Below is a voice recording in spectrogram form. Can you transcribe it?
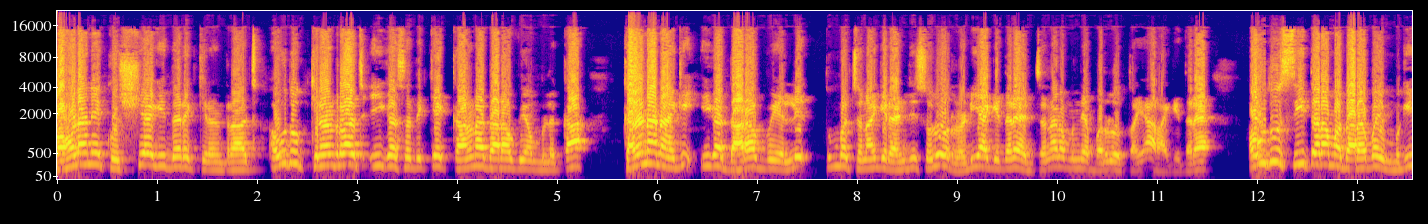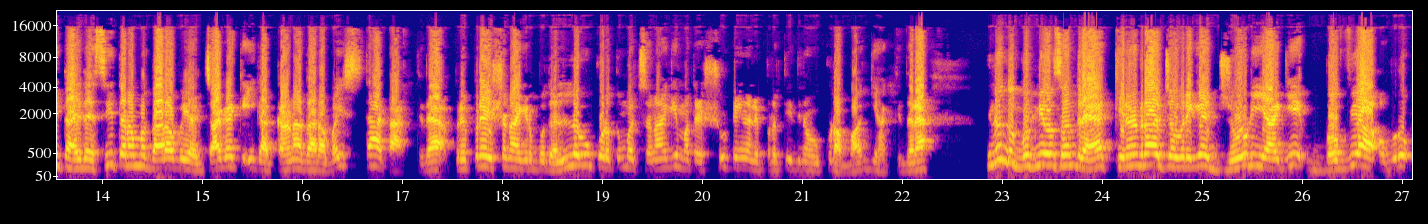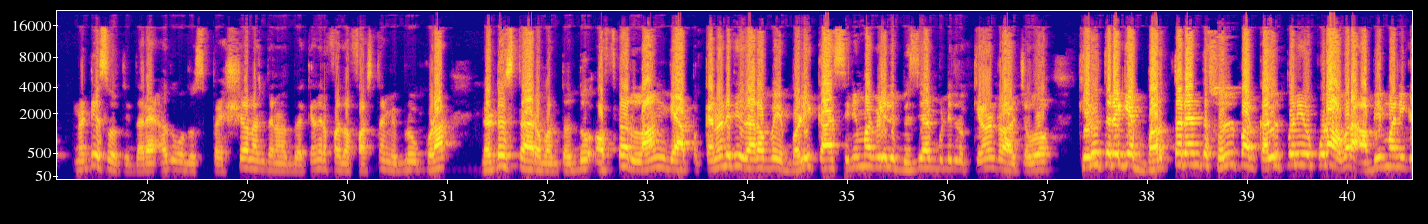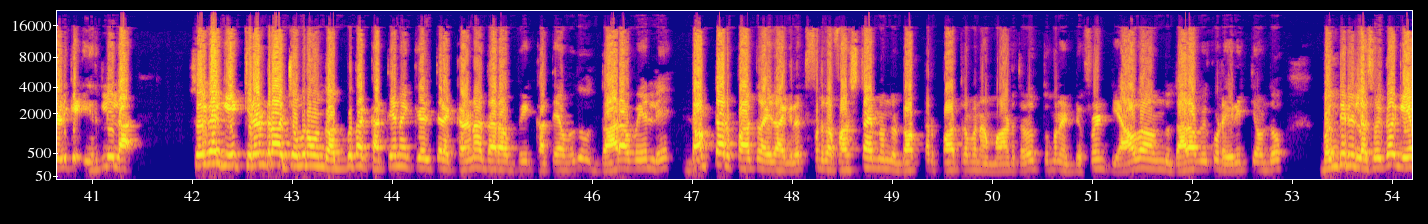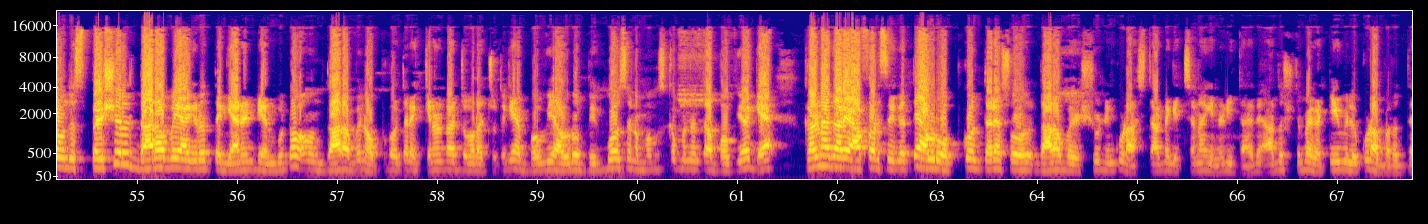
ಬಹಳನೇ ಖುಷಿಯಾಗಿದ್ದಾರೆ ಕಿರಣ್ ರಾಜ್. ಹೌದು, ಕಿರಣ್ ರಾಜ್ ಈಗ ಸದ್ಯಕ್ಕೆ ಕರ್ಣ ಧಾರಾವಾಹಿಯ ಮೂಲಕ ಕರ್ಣನಾಗಿ ಈಗ ಧಾರಾವಾಹಿಯಲ್ಲಿ ತುಂಬಾ ಚೆನ್ನಾಗಿ ರಂಜಿಸಲು ರೆಡಿಯಾಗಿದ್ದಾರೆ. ಜನರ ಮುಂದೆ ಬರಲು ತಯಾರಾಗಿದ್ದಾರೆ. ಹೌದು, ಸೀತಾರಾಮ ಧಾರಾವಾಹಿ ಮುಗಿತಾ ಇದೆ. ಸೀತಾರಾಮ ಧಾರಾವಾಹಿಯ ಜಾಗಕ್ಕೆ ಈಗ ಕರ್ಣ ಧಾರಾವಾಹಿ ಸ್ಟಾರ್ಟ್ ಆಗ್ತಿದೆ. ಪ್ರಿಪರೇಷನ್ ಆಗಿರ್ಬೋದು, ಎಲ್ಲವೂ ಕೂಡ ತುಂಬಾ ಚೆನ್ನಾಗಿ ಮತ್ತೆ ಶೂಟಿಂಗ್ನಲ್ಲಿ ಪ್ರತಿದಿನವೂ ಕೂಡ ಭಾಗಿಯಾಗ್ತಿದ್ದಾರೆ. ಇನ್ನೊಂದು ಗುಡ್ ನ್ಯೂಸ್ ಅಂದ್ರೆ ಕಿರಣ್ ರಾಜ್ ಅವರಿಗೆ ಜೋಡಿಯಾಗಿ ಭವ್ಯ ಅವರು ನಟಿಸುತ್ತಿದ್ದಾರೆ. ಅದು ಒಂದು ಸ್ಪೆಷಲ್ ಅಂತ ಯಾಕಂದ್ರೆ ಫಾರ್ ದ ಫಸ್ಟ್ ಟೈಮ್ ಇಬ್ರು ಕೂಡ ನಟಿಸ್ತಾ ಇರುವಂತದ್ದು. ಆಫ್ಟರ್ ಲಾಂಗ್ ಗ್ಯಾಪ್ ಕನ್ನಡತಿ ಧಾರಾವಾಹಿ ಬಳಿಕ ಸಿನಿಮಾಗಳಲ್ಲಿ ಬ್ಯುಸಿ ಆಗ್ಬಿಟ್ಟಿದ್ರು ಕಿರಣ್ ರಾಜ್ ಅವರು. ಕಿರುತೆರೆಗೆ ಬರ್ತಾರೆ ಅಂತ ಸ್ವಲ್ಪ ಕಲ್ಪನೆಯು ಕೂಡ ಅವರ ಅಭಿಮಾನಿಗಳಿಗೆ ಇರ್ಲಿಲ್ಲ. ಸೊ ಹೀಗಾಗಿ ಕಿರಣ್ ರಾಜ್ ಅವರು ಒಂದು ಅದ್ಭುತ ಕಥೆಯನ್ನ ಕೇಳ್ತಾರೆ. ಕನ್ನಡ ಧಾರಾವಾಹಿ ಕಥೆ ಒಂದು ಧಾರಾವಾಹಿಯಲ್ಲಿ ಡಾಕ್ಟರ್ ಪಾತ್ರ ಇದಾಗಿರುತ್ತೆ. ಫಾರ್ ದ ಫಸ್ಟ್ ಟೈಮ್ ಒಂದು ಡಾಕ್ಟರ್ ಪಾತ್ರವನ್ನ ಮಾಡ್ತಾರೆ. ತುಂಬಾನೇ ಡಿಫ್ರೆಂಟ್ ಯಾವ ಒಂದು ಧಾರಾವಾಹಿ ಕೂಡ ಈ ರೀತಿಯ ಒಂದು ಬಂದಿರಲಿಲ್ಲ. ಸೊ ಹೀಗಾಗಿ ಒಂದು ಸ್ಪೆಷಲ್ ಧಾರಾವಾಹಿ ಆಗಿರುತ್ತೆ ಗ್ಯಾರಂಟಿ ಅನ್ಬಿಟ್ಟು ಒಂದು ಧಾರಾವಾಹಿನ ಒಪ್ಕೊಳ್ತಾರೆ ಕಿರಣ್ ರಾಜ್ ಅವರ ಜೊತೆಗೆ ಭವ್ಯ ಅವರು ಬಿಗ್ ಬಾಸ್ ಅನ್ನು ಮುಗಿಸ್ಕೊಂಡ್ ಬಂದಂತ ಭವ್ಯಗೆ ಕನ್ನಡಧಾರೆ ಆಫರ್ ಸಿಗುತ್ತೆ. ಅವರು ಒಪ್ಕೊಂತಾರೆ. ಸೊ ಧಾರಾವಾಹಿ ಶೂಟಿಂಗ್ ಕೂಡ ಸ್ಟಾರ್ಟ್ ಆಗಿ ಚೆನ್ನಾಗಿ ನಡೀತಾ ಇದೆ. ಆದಷ್ಟು ಬೇಗ ಟಿವಿಲೂ ಕೂಡ ಬರುತ್ತೆ.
